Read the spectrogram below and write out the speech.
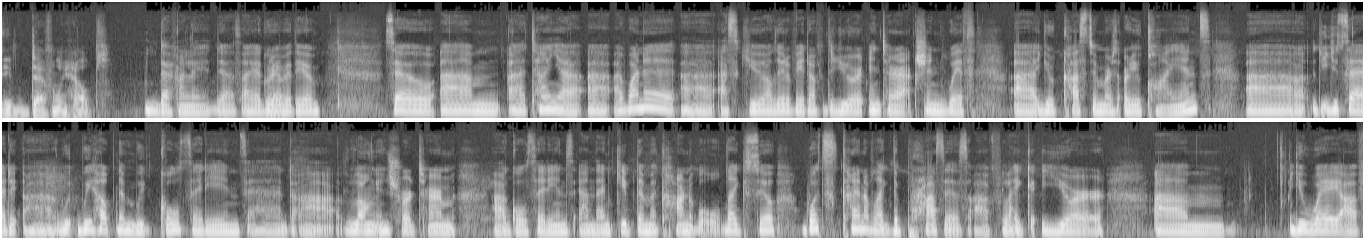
it definitely helps. Definitely, yes, I agree Yeah. with you. So, um, uh, Tanya, uh, I want to uh, ask you a little bit of the, your interaction with uh, your customers or your clients. Uh, you said we, we help them with goal settings and long and short term goal settings, and then keep them accountable. Like, so what's kind of like the process of like your um, your way of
